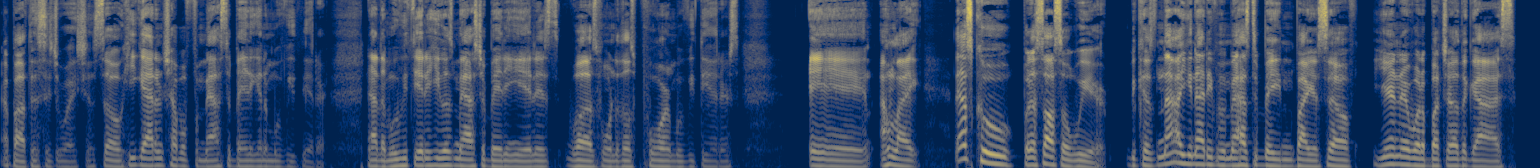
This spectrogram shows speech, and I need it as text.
about this situation. So he got in trouble for masturbating in a movie theater. Now the movie theater he was masturbating in is was one of those poor movie theaters, and I'm like, that's cool, but it's also weird because now you're not even masturbating by yourself. You're in there with a bunch of other guys,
